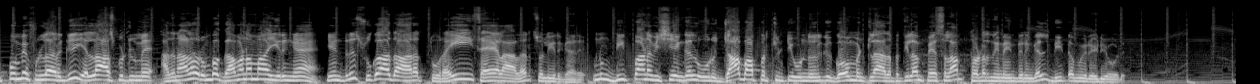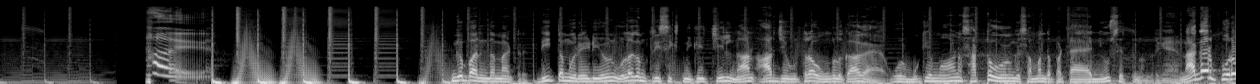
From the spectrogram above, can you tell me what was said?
எப்பவுமே ஃபுல்லா இருக்கு எல்லா ஹாஸ்பிட்டலுமே அதனால ரொம்ப கவனமா இருங்க என்று சுகாதாரத்துறை செயலாளர் சொல்லியிருக்காரு. இன்னும் டீப்பான விஷயங்கள் ஒரு ஜாப் ஆப்பர்ச்சுனிட்டி ஒன்று இருக்கு கவர்மெண்ட்ல அதை பத்திலாம் பேசலாம். தொடர்ந்து இணைந்திருங்கள் தி தமிழ் ரேடியோடு இங்க பாரு இந்த மேட்ரு தி தமிழ் உலகம் த்ரீ சிக்ஸ் நிகழ்ச்சியில் நான் ஆர்ஜி உத்ரா உங்களுக்காக ஒரு முக்கியமான சட்ட ஒழுங்கு சம்பந்தப்பட்ட நியூஸ் எடுத்துன்னு வந்திருக்கேன். நகர்ப்புற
